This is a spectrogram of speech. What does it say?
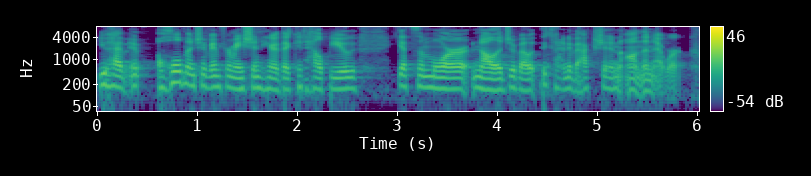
you have a whole bunch of information here that could help you get some more knowledge about the kind of action on the network.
